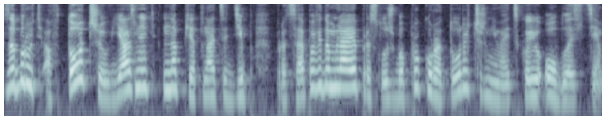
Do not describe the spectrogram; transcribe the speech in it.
заберуть авто чи ув'язнять на 15 діб. Про це повідомляє прес-служба прокуратури Чернівецької області.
